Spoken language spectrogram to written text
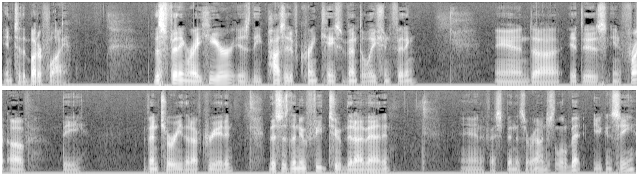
into the butterfly. This fitting right here is the positive crankcase ventilation fitting. And uh, it is in front of the Venturi that I've created. This is the new feed tube that I've added. And if I spin this around just a little bit you can see.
